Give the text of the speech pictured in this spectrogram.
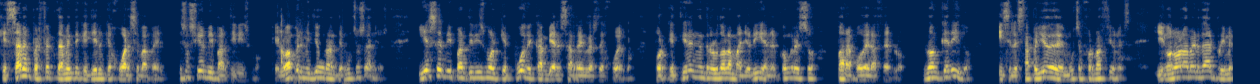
que saben perfectamente que tienen que jugar ese papel. Eso ha sido el bipartidismo, que lo ha permitido durante muchos años. Y es el bipartidismo el que puede cambiar esas reglas de juego, porque tienen entre los dos la mayoría en el Congreso para poder hacerlo. No han querido y se les ha pedido de muchas formaciones. Y en la verdad, la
